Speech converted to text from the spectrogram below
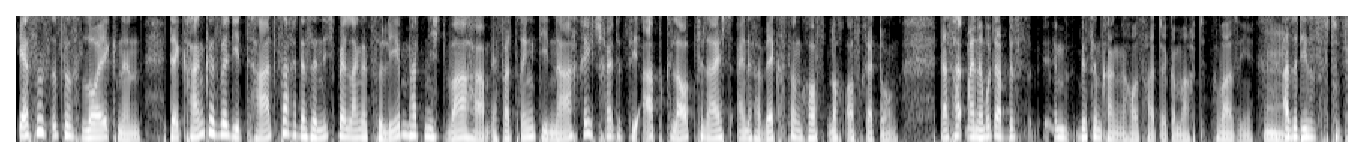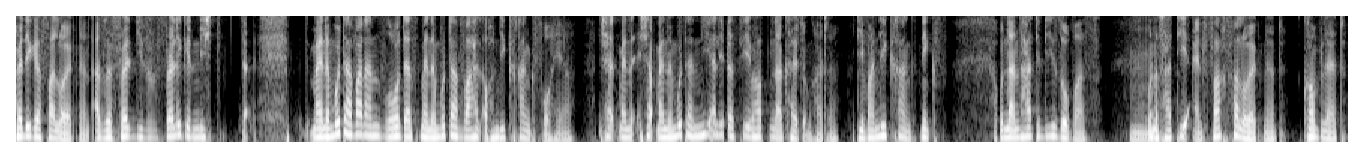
Erstens ist es Leugnen. Der Kranke will die Tatsache, dass er nicht mehr lange zu leben hat, nicht wahrhaben. Er verdrängt die Nachricht, schreitet sie ab, glaubt vielleicht eine Verwechslung, hofft noch auf Rettung. Das hat meine Mutter bis im, bis im Krankenhaus hatte gemacht, quasi. Also dieses völlige Verleugnen. Also dieses völlige nicht, meine Mutter war dann so, dass meine Mutter war halt auch nie krank vorher. Ich habe meine, ich hab meine Mutter nie erlebt, dass sie überhaupt eine Erkältung hatte. Die war nie krank, nix. Und dann hatte die sowas. Und das hat die einfach verleugnet. Komplett.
